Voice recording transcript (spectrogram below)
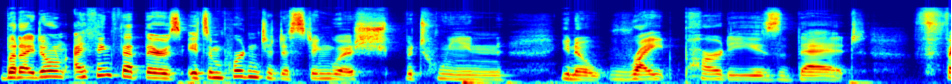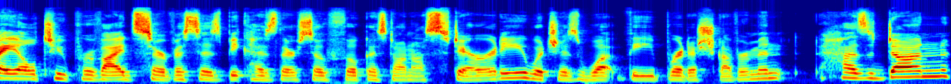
But I don't, I think that there's, it's important to distinguish between, you know, right parties that fail to provide services because they're so focused on austerity, which is what the British government has done,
